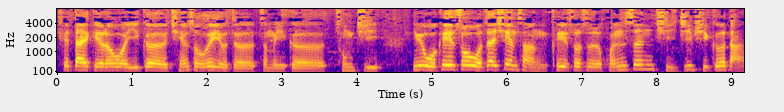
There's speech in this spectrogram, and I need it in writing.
却带给了我一个前所未有的这么一个冲击，因为我可以说我在现场可以说是浑身起鸡皮疙瘩。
